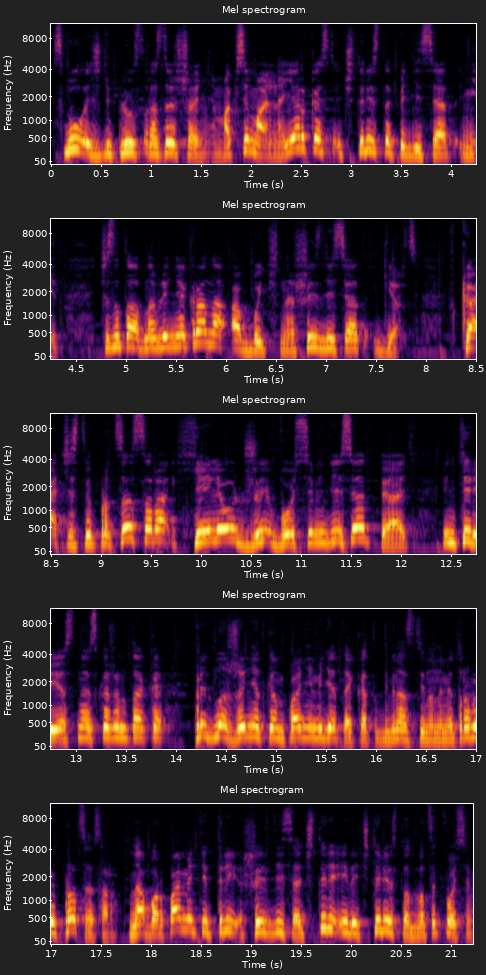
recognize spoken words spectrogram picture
с Full HD Plus разрешением. Максимальная яркость 450 нит. Частота обновления экрана обычная 60 Гц. В качестве процессора Helio G85 интересное, скажем так, предложение от компании MediaTek. Это 12-нанометровый процессор. Набор памяти 364 или 4128.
